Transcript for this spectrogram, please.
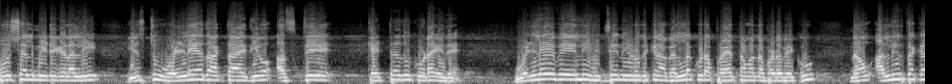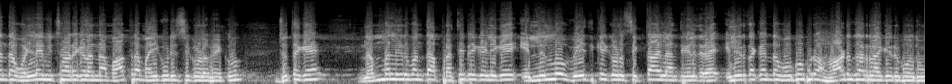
ಸೋಷಿಯಲ್ ಮೀಡಿಯಾಗಳಲ್ಲಿ ಎಷ್ಟು ಒಳ್ಳೆಯದಾಗ್ತಾ ಇದೆಯೋ ಅಷ್ಟೇ ಕೆಟ್ಟದು ಕೂಡ ಇದೆ. ಒಳ್ಳೆಯ ವೇಯಲ್ಲಿ ಹೆಜ್ಜೆ ನೀಡೋದಕ್ಕೆ ನಾವೆಲ್ಲ ಕೂಡ ಪ್ರಯತ್ನವನ್ನ ಪಡಬೇಕು. ನಾವು ಅಲ್ಲಿರ್ತಕ್ಕಂಥ ಒಳ್ಳೆ ವಿಚಾರಗಳನ್ನ ಮಾತ್ರ ಮೈಗೂಡಿಸಿಕೊಳ್ಳಬೇಕು. ಜೊತೆಗೆ ನಮ್ಮಲ್ಲಿರುವಂತಹ ಪ್ರತಿಭೆಗಳಿಗೆ ಎಲ್ಲೆಲ್ಲೋ ವೇದಿಕೆಗಳು ಸಿಗ್ತಾ ಇಲ್ಲ ಅಂತ ಹೇಳಿದ್ರೆ ಇಲ್ಲಿರ್ತಕ್ಕಂಥ ಒಬ್ಬೊಬ್ಬರು ಹಾಡುಗಾರರಾಗಿರ್ಬೋದು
